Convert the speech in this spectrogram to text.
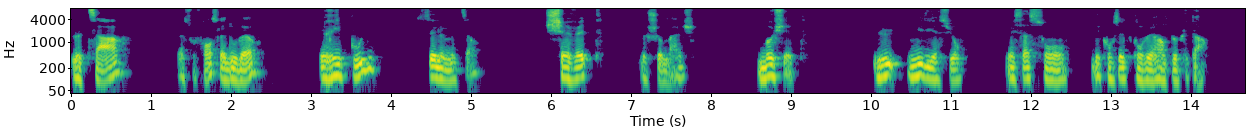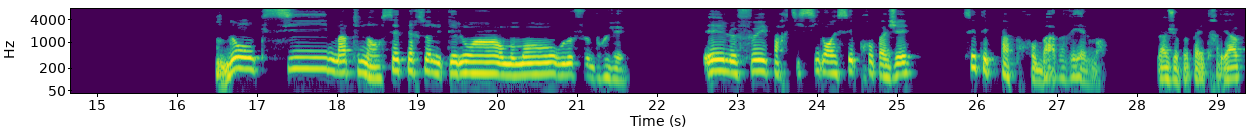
le tsar, la souffrance, la douleur, ripouille, c'est le médecin, chevet, le chômage, bochette, l'humiliation. Mais ça sont des concepts qu'on verra un peu plus tard. Donc, si maintenant cette personne était loin au moment où le feu brûlait, et le feu est parti si loin et s'est propagé, c'était pas probable réellement. Là, je peux pas être Hayav,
